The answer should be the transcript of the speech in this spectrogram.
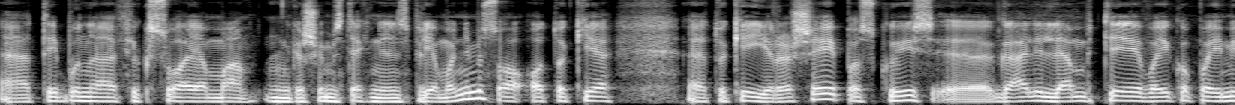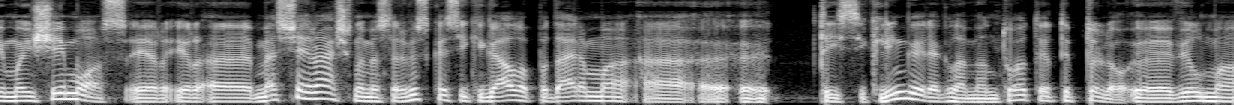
tai būna fiksuojama kažkokiomis techninėmis priemonėmis o o tokie tokie įrašai paskui e, gali lemti vaiko paėmimą iš šeimos. Ir ir mes čia ir aiškinomės ar viskas iki galo padaroma taisyklingai reglamentuota ir taip toliau. E, vilma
